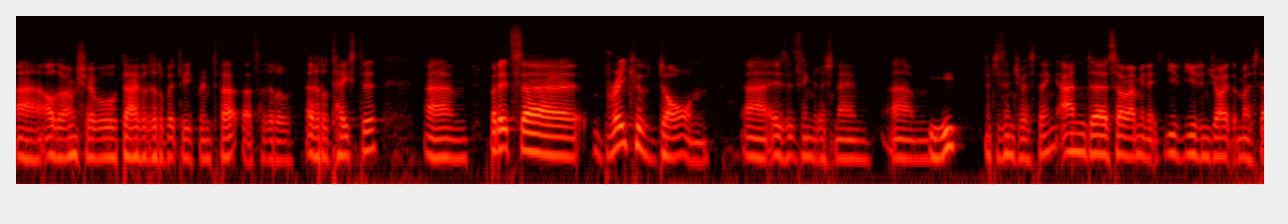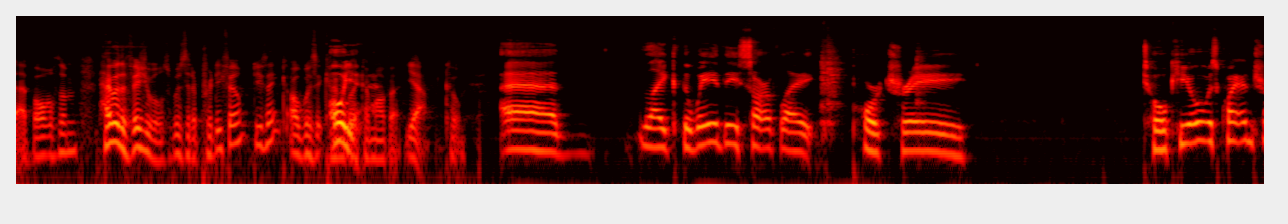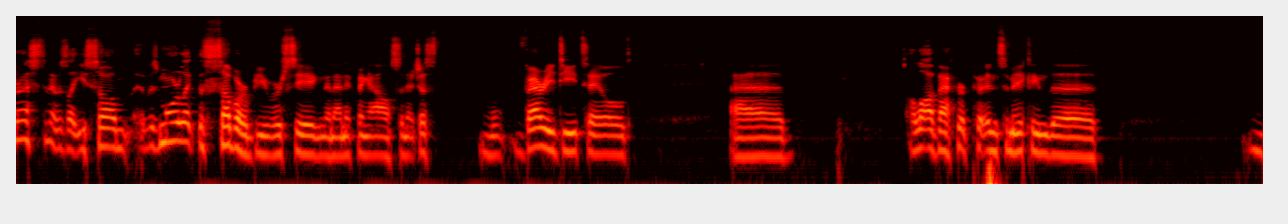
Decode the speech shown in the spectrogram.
Uh, although I'm sure we'll dive a little bit deeper into that. That's a little a little taster. Um, but it's uh, Break of Dawn uh, is its English name, um, hmm which is interesting. And uh, so, I mean, it's, you'd, you'd enjoy it the most out of all of them. How were the visuals? Was it a pretty film? Do you think, or was it kind Oh, of like a yeah. more yeah, cool. Uh, like the way they sort of like portray Tokyo was quite interesting. It was like you saw it was more like the suburb you were seeing than anything else, and it just very detailed. Uh, a lot of effort put into making the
